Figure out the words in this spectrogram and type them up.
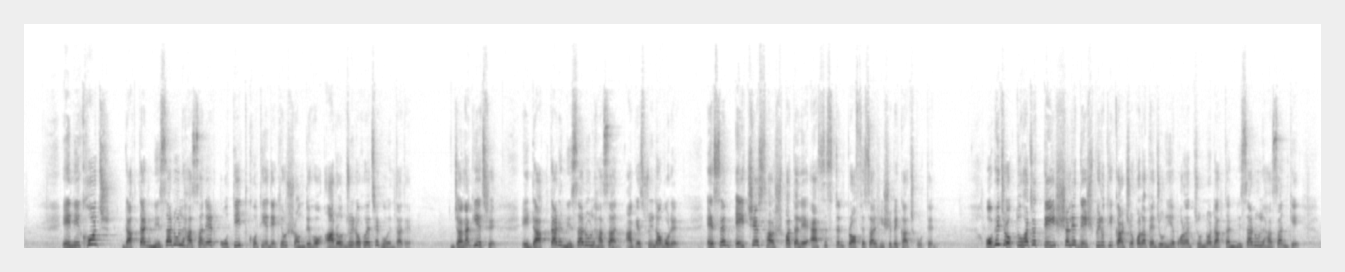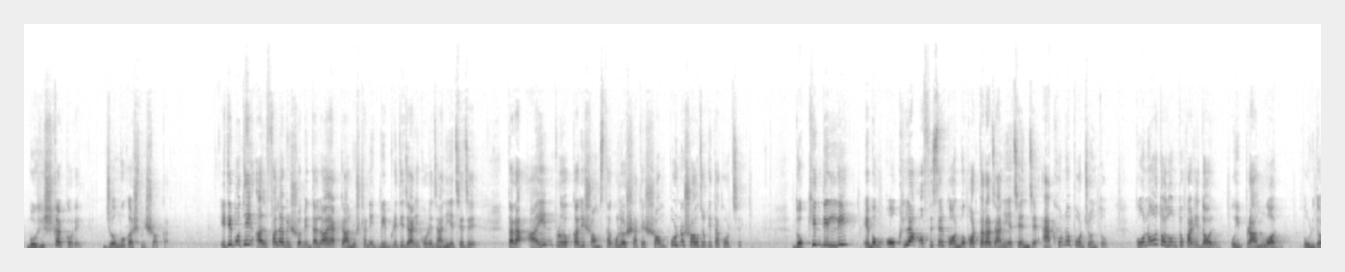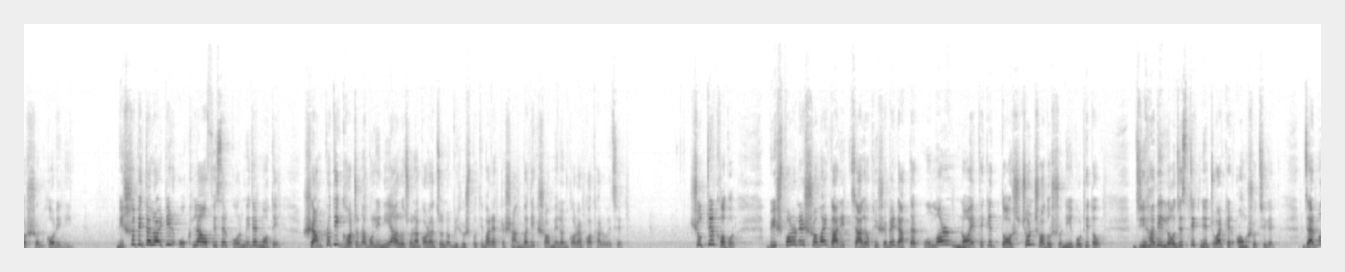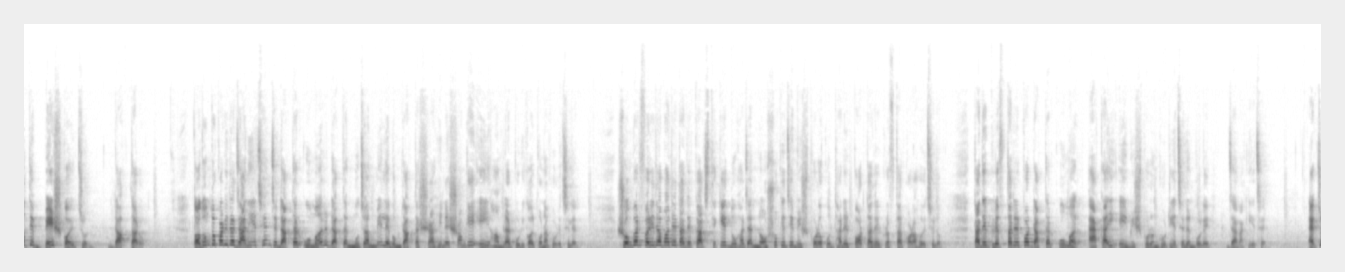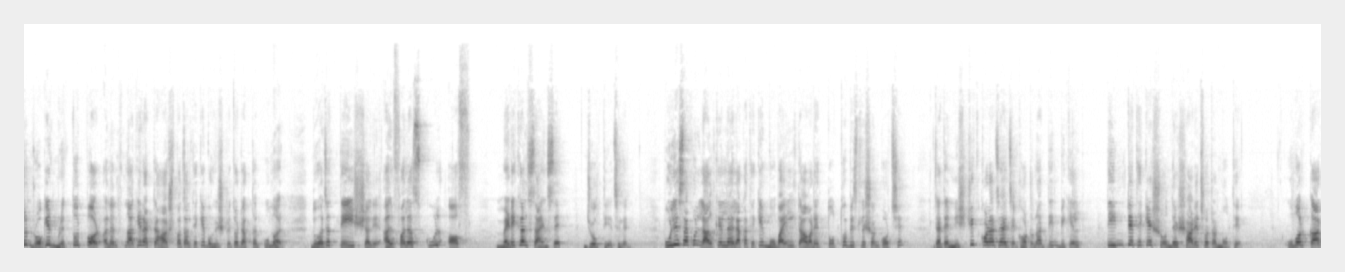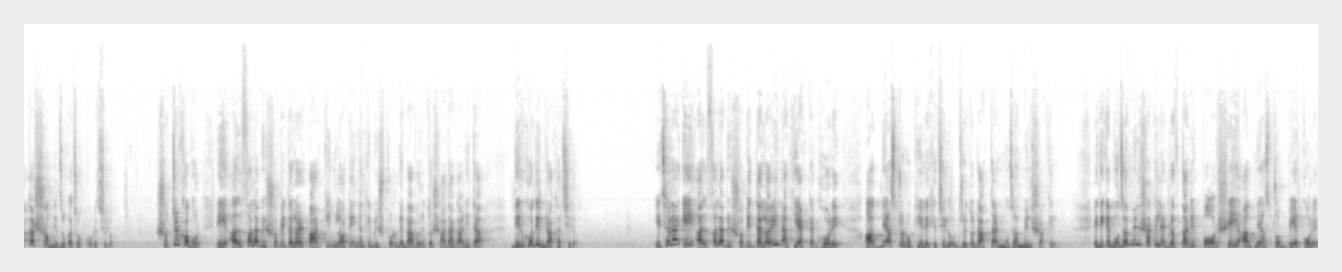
এই নিখোঁজ ডাক্তার নিসারুল হাসানের অতীত খতিয়ে দেখেও সন্দেহ আরও দৃঢ় হয়েছে গোয়েন্দাদের। জানা গিয়েছে, এই ডাক্তার নিসারুল হাসান আগে শ্রীনগরের এস এম এইচ এস হাসপাতালে অ্যাসিস্ট্যান্ট প্রফেসর হিসেবে কাজ করতেন। অভিযোগ দু হাজার তেইশ সালে দেশবিরোধী কার্যকলাপে জড়িয়ে পড়ার জন্য ডাক্তার নিসারুল হাসানকে বহিষ্কার করে জম্মু কাশ্মীর সরকার। ইতিমধ্যেই আলফালা বিশ্ববিদ্যালয় একটা আনুষ্ঠানিক বিবৃতি জারি করে জানিয়েছে যে, তারা আইন প্রয়োগকারী সংস্থাগুলোর সাথে সম্পূর্ণ সহযোগিতা করছে। দক্ষিণ দিল্লি এবং ওখলা অফিসের কর্মকর্তারা জানিয়েছেন যে এখনও পর্যন্ত কোনো তদন্তকারী দল ওই প্রাঙ্গণ পরিদর্শন করেনি। বিশ্ববিদ্যালয়টির ওখলা অফিসের কর্মীদের মতে সাম্প্রতিক ঘটনাবলী নিয়ে আলোচনা করার জন্য বৃহস্পতিবার একটা সাংবাদিক সম্মেলন করার কথা রয়েছে। সূত্রের খবর, বিস্ফোরণের সময় গাড়ির চালক হিসেবে ডাক্তার উমর নয় থেকে দশজন সদস্য নিয়ে গঠিত জিহাদি লজিস্টিক নেটওয়ার্কের অংশ ছিলেন, যার মধ্যে বেশ কয়েকজন ডাক্তারও। তদন্তকারীরা জানিয়েছেন যে ডাক্তার উমর, ডাক্তার মুজাম্মিল এবং ডাক্তার শাহিনের সঙ্গে এই হামলার পরিকল্পনা করেছিলেন। সোমবার ফরিদাবাদে তাদের কাছ থেকে দু হাজার নশো কেজি বিস্ফোরক উদ্ধারের পর তাদের গ্রেফতার করা হয়েছিল। তাদের গ্রেফতারের পর ডাক্তার উমর একাই এই বিস্ফোরণ ঘটিয়েছিলেন বলে জানা গিয়েছে। একজন রোগীর মৃত্যুর পর অনন্তনাগের একটা হাসপাতাল থেকে বহিষ্কৃত ডাক্তার উমর দু হাজার তেইশ সালে আলফালা স্কুল অফ মেডিকেল সায়েন্সে যোগ দিয়েছিলেন। পুলিশ এখন লালকেল্লা এলাকা থেকে মোবাইল টাওয়ারের তথ্য বিশ্লেষণ করছে, যাতে নিশ্চিত করা যায় যে ঘটনার দিন বিকেল তিনটে থেকে সন্ধ্যে সাড়ে ছটার মধ্যে উমর কার কার সঙ্গে যোগাযোগ করেছিল? সূত্রের খবর, এই আলফালা বিশ্ববিদ্যালয়ের পার্কিং লটেই নাকি বিস্ফোরণে ব্যবহৃত সাদা গাড়িটা দীর্ঘদিন রাখা ছিল। এছাড়া এই আলফালা বিশ্ববিদ্যালয়েই নাকি একটা ঘরে আগ্নেয়াস্ত্র রুকিয়ে রেখেছিল ধৃত ডাক্তার মুজাম্মিল শাকিল। এদিকে মুজাম্মিল শাকিলের গ্রেফতারির পর সেই আগ্নেয়াস্ত্র বের করে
